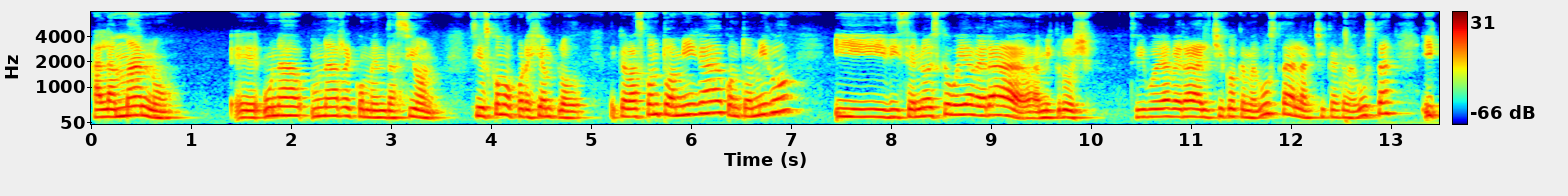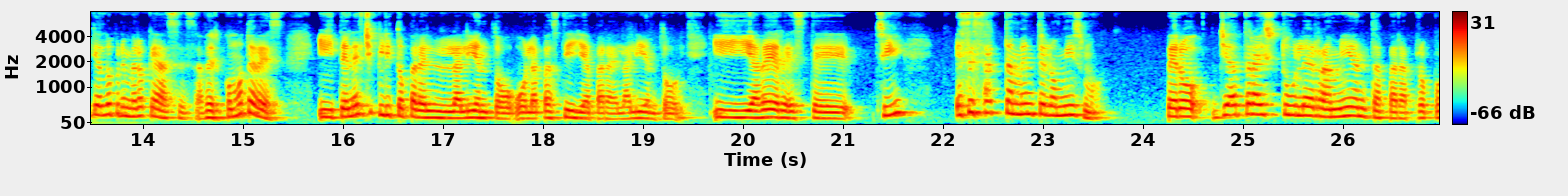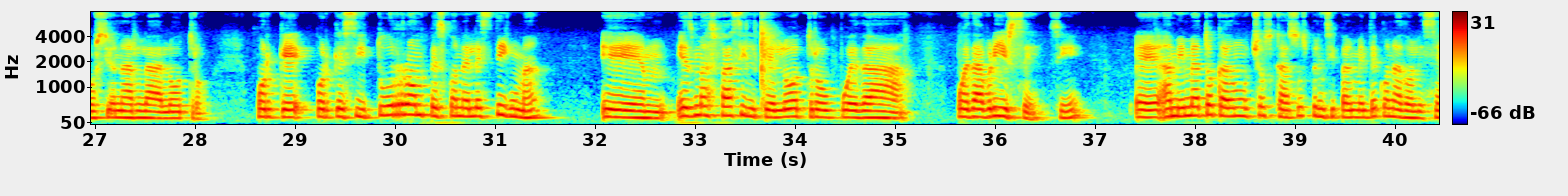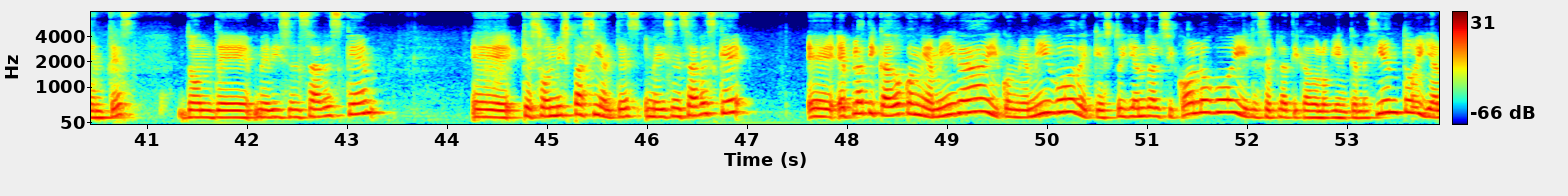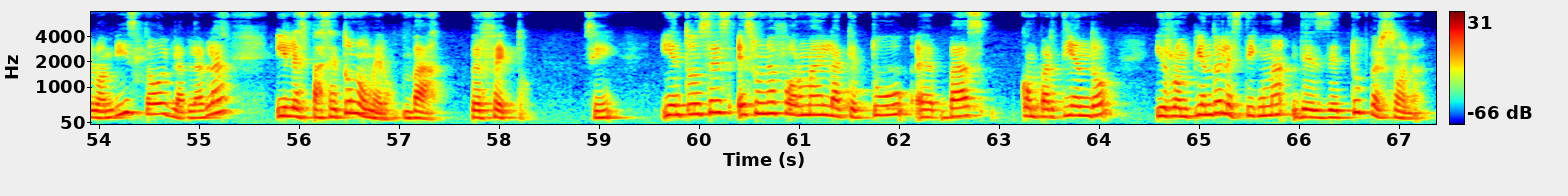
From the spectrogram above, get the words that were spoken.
a la mano eh, una, una recomendación. Si es como, por ejemplo, de que vas con tu amiga, con tu amigo y dice, no, es que voy a ver a, a mi crush. Sí, voy a ver al chico que me gusta, a la chica que me gusta, y qué es lo primero que haces. A ver, ¿cómo te ves? Y ten el chiclito para el aliento o la pastilla para el aliento. Y a ver, este, ¿sí? Es exactamente lo mismo, pero ya traes tú la herramienta para proporcionarla al otro. Porque, porque si tú rompes con el estigma, em, es más fácil que el otro pueda, pueda abrirse, ¿sí? Eh, a mí me ha tocado muchos casos, principalmente con adolescentes, donde me dicen, ¿sabes qué? Eh, que son mis pacientes, y me dicen, ¿sabes qué? Eh, he platicado con mi amiga y con mi amigo de que estoy yendo al psicólogo y les he platicado lo bien que me siento y ya lo han visto y bla, bla, bla, y les pasé tu número, va, perfecto, ¿sí? Y entonces es una forma en la que tú vas compartiendo y rompiendo el estigma desde tu persona.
